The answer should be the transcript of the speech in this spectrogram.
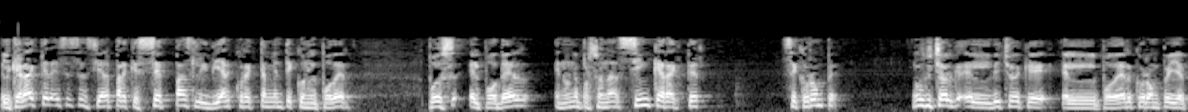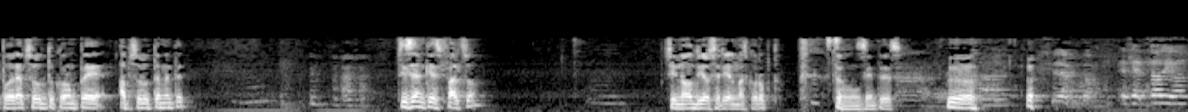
El carácter es esencial para que sepas lidiar correctamente con el poder. Pues el poder en una persona sin carácter se corrompe. ¿No has escuchado el, dicho de que el poder corrompe y el poder absoluto corrompe absolutamente? ¿Sí saben que es falso? Si no, Dios sería el más corrupto. ¿Están conscientes de eso? Excepto Dios.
